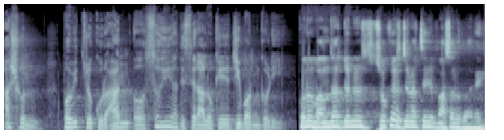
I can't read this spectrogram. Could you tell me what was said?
আসুন, পবিত্র কুরআন ও সহি হাদিসের আলোকে জীবন গড়ি। কোনো বান্দার জন্য চোখের জেনা থেকে বাঁচার উপায় নেই।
